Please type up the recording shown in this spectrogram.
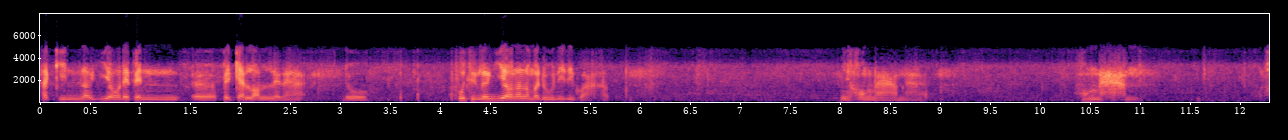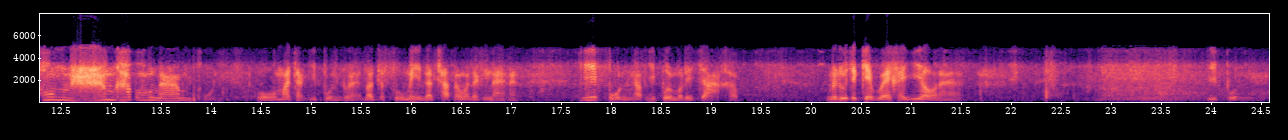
ถ้ากินเราเยี่ยวได้เป็นเอ่อเป็นแกลลอนเลยนะฮะ ดู พูดถึงเรื่องเยี่ยวแล้วเรามาดูนี่ดีกว่าครับ มีห้องน้ำนะฮะ ห้องน้ำ ห้องน้ำครับ ห้องน้ำโหมาจากญี่ปุ่นด้วย เราจะซูมไม่เห็นชัดๆว่ามาจากที่ไหนนะ ญี่ปุ่นครับ ญี่ปุ่นบริจาคครับ ไม่รู้จะเก็บไว้ให้ใครเยี่ยวนะฮะ ญี่ปุ่นนะฮะ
